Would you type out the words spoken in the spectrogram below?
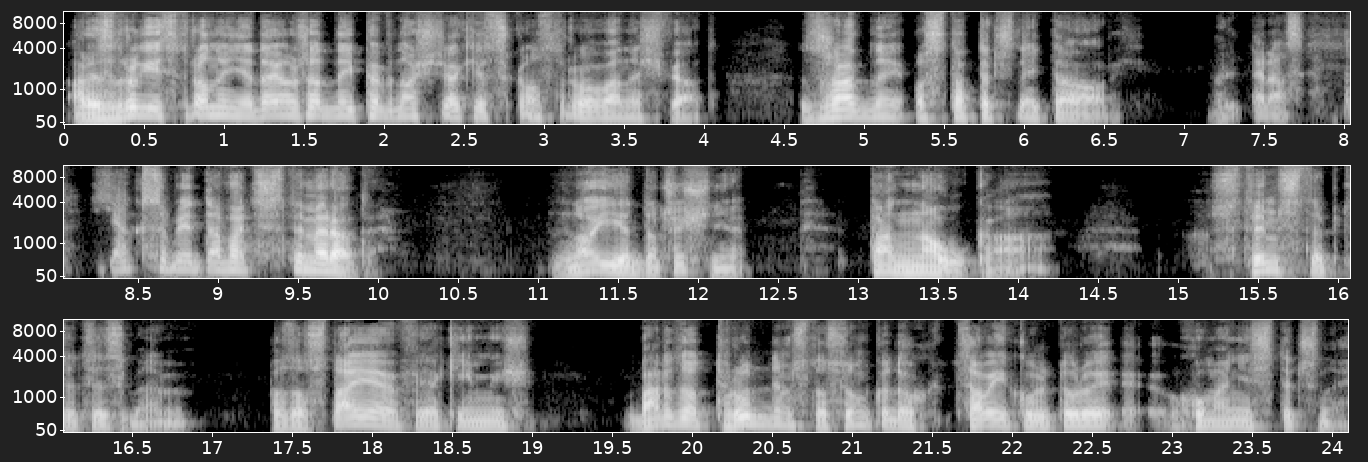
ale z drugiej strony nie dają żadnej pewności, jak jest skonstruowany świat z żadnej ostatecznej teorii. No i teraz, jak sobie dawać z tym radę? No i jednocześnie ta nauka z tym sceptycyzmem pozostaje w jakimś bardzo trudnym stosunku do całej kultury humanistycznej,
